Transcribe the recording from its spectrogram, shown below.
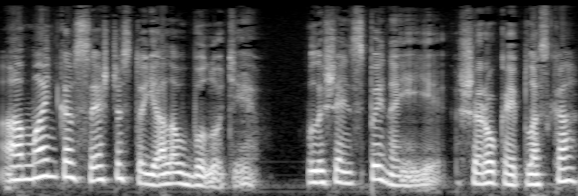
а манька все ще стояла в болоті. Лишень спина її, широка і пласка,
